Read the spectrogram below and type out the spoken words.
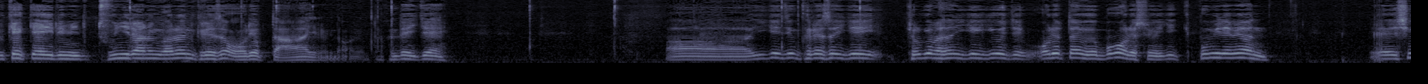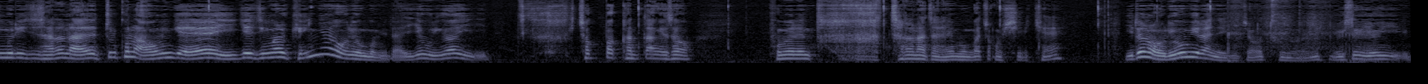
육개깨 이름이 둔이라는 거는 그래서 어렵다 이름이 어렵다. 근데 이제 어, 이게 지금 그래서 이게 결국에 봐서 이게 이거 이제 어렵다 왜 뭐가 어렵습니까? 이게 봄이 되면 예, 식물이 이제 자라나야 뚫고 나오는 게 이게 정말 굉장히 어려운 겁니다. 이게 우리가 이 척박한 땅에서 보면은 다 자라나잖아요. 뭔가 조금씩 이렇게 이런 어려움이란 얘기죠. 두는 여기서 여기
